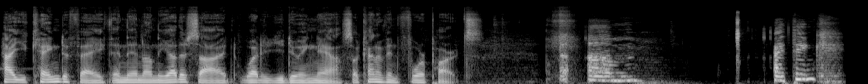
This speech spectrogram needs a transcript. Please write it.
how you came to faith, and then on the other side, what are you doing now? So kind of in four parts. Um, I think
